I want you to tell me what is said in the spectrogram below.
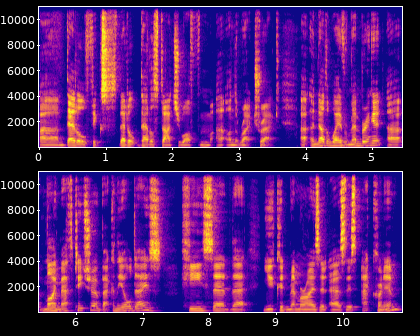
Um, that'll fix that'll that'll start you off mm, uh, on the right track. Uh, another way of remembering it, uh, my math teacher back in the old days, he said that you could memorize it as this acronym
